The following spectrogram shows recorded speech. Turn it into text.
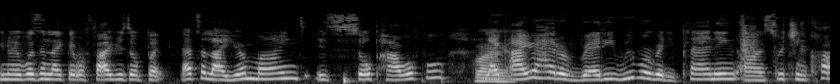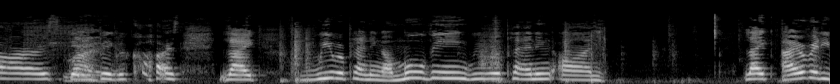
you know, it wasn't like they were five years old, but that's a lie. Your mind is so powerful. Like I had already, we were already planning on switching cars, getting Right. bigger cars. Like we were planning on moving. We were planning on, like I already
